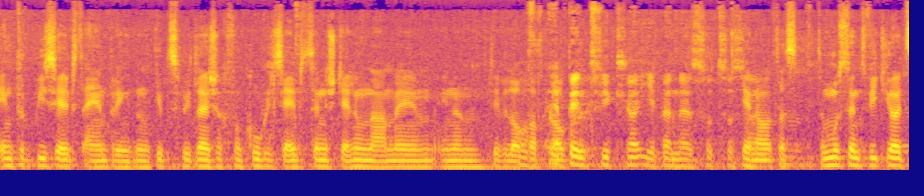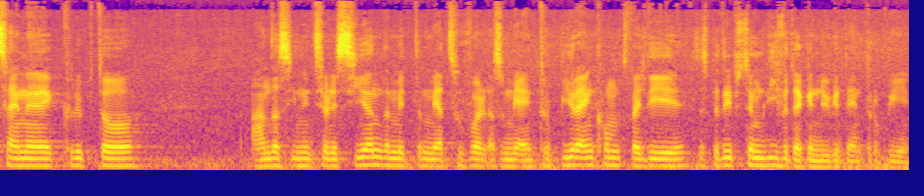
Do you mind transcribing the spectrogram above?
Entropie selbst einbringt. Und dann gibt es mittlerweile auch von Google selbst eine Stellungnahme in, in einem auf Developer-Blog. App-Entwickler-Ebene sozusagen. Genau, das, da muss der Entwickler halt seine Krypto anders initialisieren, damit da mehr Zufall, also mehr Entropie reinkommt, weil die, das Betriebssystem liefert ja genügend Entropie.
